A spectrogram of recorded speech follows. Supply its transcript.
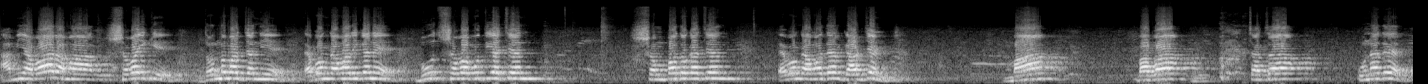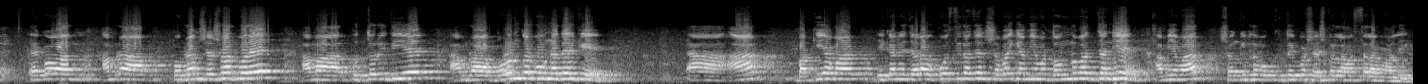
আমি আবার আমার সবাইকে ধন্যবাদ জানিয়ে এবং আমার এখানে বুথ সভাপতি আছেন সম্পাদক আছেন এবং আমাদের গার্জেন মা বাবা চাচা ওনাদের এখন আমরা প্রোগ্রাম শেষ হওয়ার পরে আমার উত্তরে দিয়ে আমরা বরণ করব ওনাদেরকে। আর বাকি আমার এখানে যারা উপস্থিত আছেন সবাইকে আমি আমার ধন্যবাদ জানিয়ে আমি আমার সংক্ষিপ্ত বক্তব্য শেষ করলাম। আসসালামু আলাইকুম।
